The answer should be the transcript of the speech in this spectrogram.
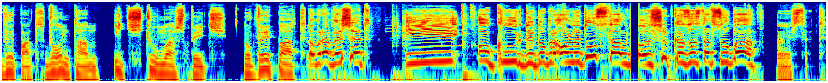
Wypad, won tam. Idź, tu masz być. No wypad. Dobra, wyszedł. I... O kurde, dobra, ole dostał! O, szybko zostaw suba! No niestety.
